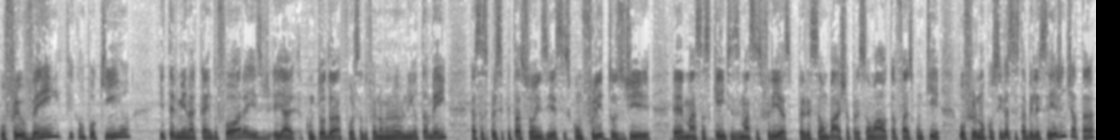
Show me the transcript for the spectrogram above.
O frio vem, fica um pouquinho e termina caindo fora e, e a, com toda a força do fenômeno El também essas precipitações e esses conflitos de eh, massas quentes e massas frias, pressão baixa, pressão alta, faz com que o frio não consiga se estabelecer e a gente já está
